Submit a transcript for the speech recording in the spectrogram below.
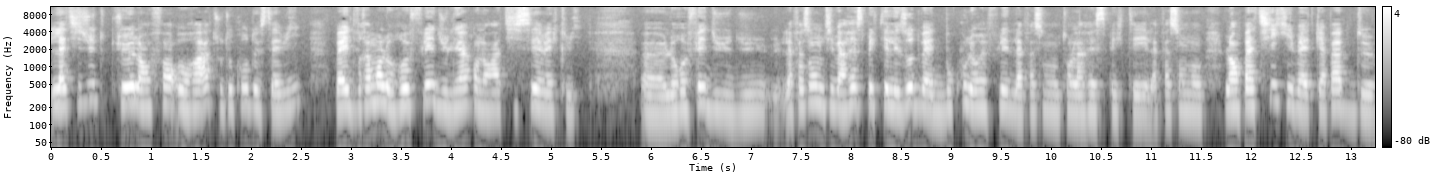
l'attitude que l'enfant aura tout au cours de sa vie va être vraiment le reflet du lien qu'on aura tissé avec lui. Euh, le reflet du, La façon dont il va respecter les autres va être beaucoup le reflet de la façon dont on l'a respecté, la façon dont. l'empathie qu'il va être capable de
